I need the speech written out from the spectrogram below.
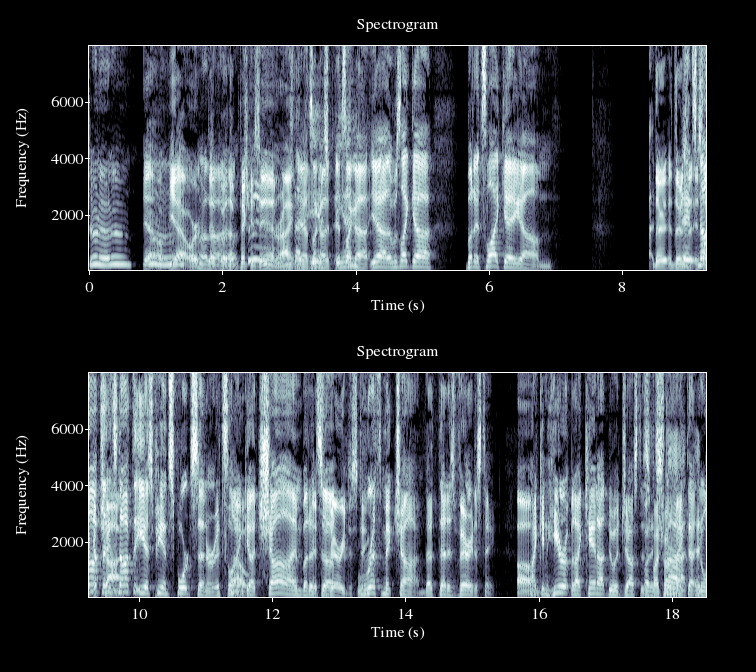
Yeah, or- yeah, or Or the, or the pick is in, right? Is that yeah, it's like a, it's like a, yeah, it was like a, but it's like a, um, There, there's, it's, it's, not, like a the, chime. it's not the ESPN Sports Center. It's like No. a chime, but it's, It's a very distinct. Um, rhythmic chime that that is very distinct. I can hear it, but I cannot do it justice But if I it's try not, to make that it noise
